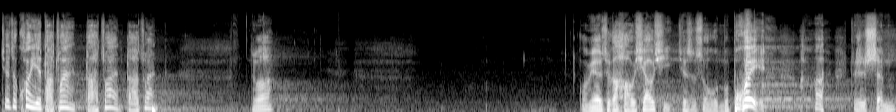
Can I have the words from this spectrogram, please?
就在旷野打转、打转、打转，是吧？我们要这个好消息，就是说我们不会，这是神，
